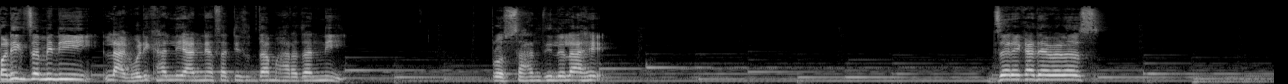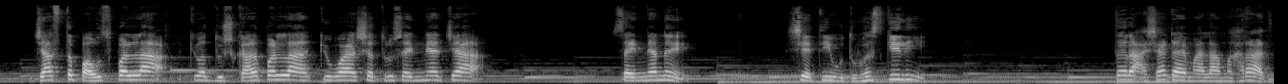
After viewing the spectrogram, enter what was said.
पडीक जमिनी लागवडीखाली आणण्यासाठी सुद्धा महाराजांनी प्रोत्साहन दिलेलं आहे. जर एखाद्या वेळेस जास्त पाऊस पडला किंवा दुष्काळ पडला किंवा शत्रू सैन्याच्या सैन्याने शेती उद्ध्वस्त केली तर अशा टायमाला महाराज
